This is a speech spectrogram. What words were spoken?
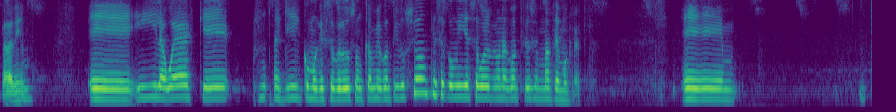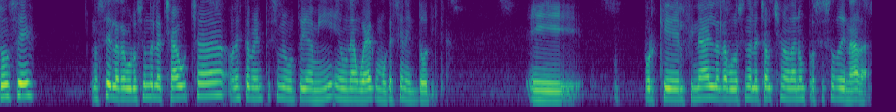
da lo mismo. Eh, y la weá es que aquí como que se produce un cambio de constitución que se comillas se vuelve una constitución más democrática. Eh, entonces, no sé, la revolución de la chaucha, honestamente, si me pregunté a mí, es una weá como casi anecdótica. Eh, porque al final la revolución de la chaucha no da en un proceso de nada.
